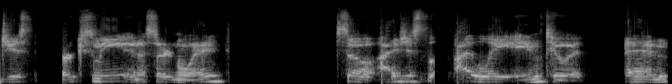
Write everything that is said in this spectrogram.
just irks me in a certain way. So I just I lay into it. And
